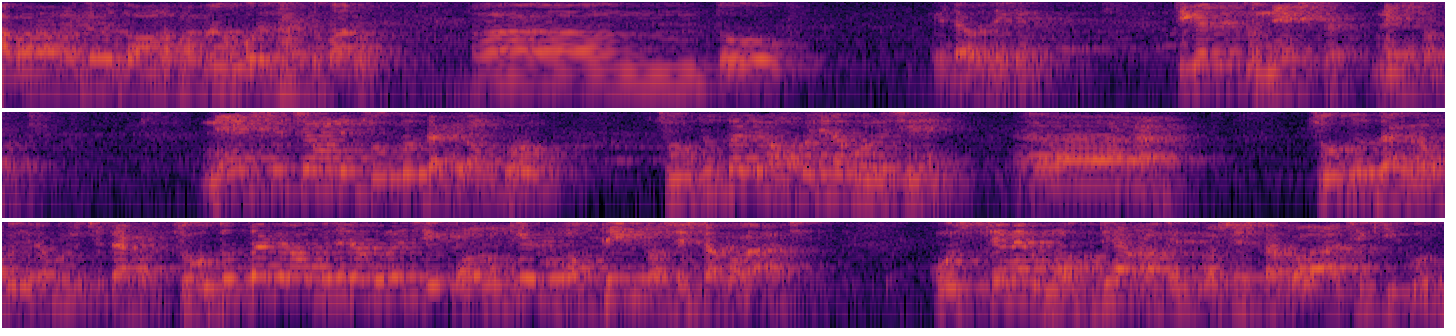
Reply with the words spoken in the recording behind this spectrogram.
আবার অনেকে হয়তো অন্যভাবেও করে থাকতে পারো। তো এটাও দেখে নেবে ঠিক আছে, তো নেক্সট নেক্সট অঙ্ক। নেক্সট হচ্ছে আমাদের চৌদ্দ দাগের অঙ্ক। চৌদ্দ দাগের অঙ্ক যেটা বলেছে হ্যাঁ চৌদ্দ দাগের অঙ্ক যেটা বলেছে, দেখো চৌদ্দ দাগের অঙ্ক যেটা বলেছে, অঙ্কের মধ্যেই প্রসেসটা বলা আছে। কোশ্চেনের মধ্যে আমাদের প্রসেসটা বলা আছে, কি করব?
